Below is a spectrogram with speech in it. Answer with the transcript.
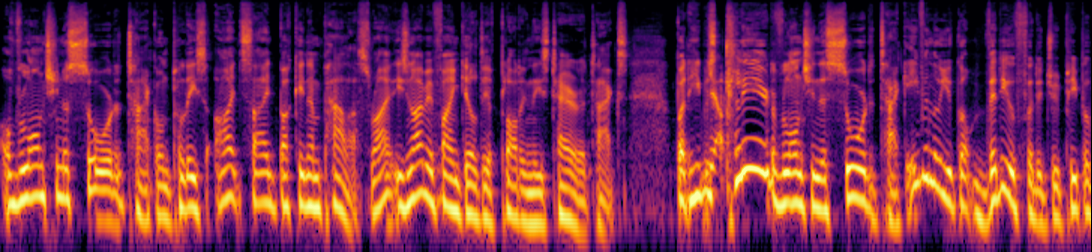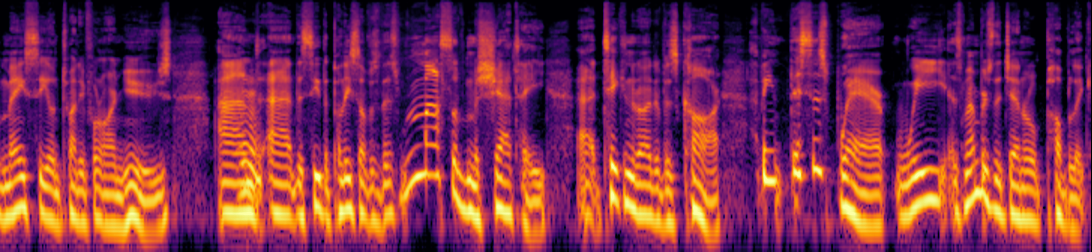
of launching a sword attack on police outside Buckingham Palace, right? He's now been found guilty of plotting these terror attacks. But he was yep. cleared of launching this sword attack, even though you've got video footage which people may see on 24 hour news. And mm. uh, they see the police officer, this massive machete, uh, taking it out of his car. I mean, this is where we, as members of the general public,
